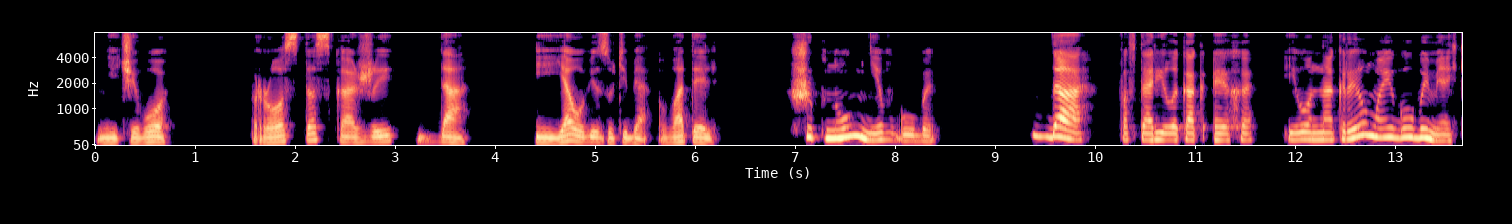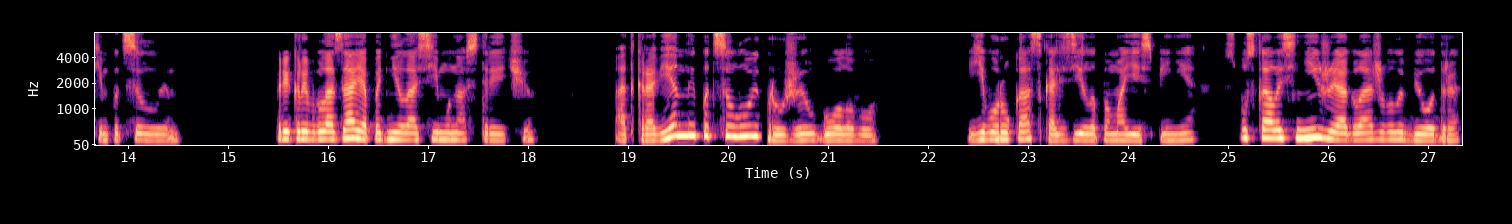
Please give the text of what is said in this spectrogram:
Ничего. Просто скажи «да», и я увезу тебя в отель. Шепнул мне в губы. «Да», — повторила как эхо, и он накрыл мои губы мягким поцелуем. Прикрыв глаза, я поднялась ему навстречу. Откровенный поцелуй кружил голову. Его рука скользила по моей спине, спускалась ниже и оглаживала бедра.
